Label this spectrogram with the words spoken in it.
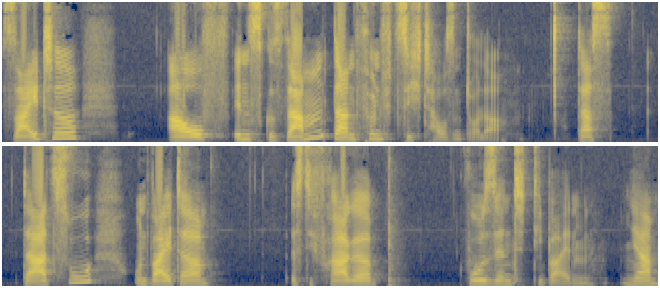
Seite auf insgesamt dann 50.000 Dollar. Das dazu und weiter ist die Frage, wo sind die beiden? Ja,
